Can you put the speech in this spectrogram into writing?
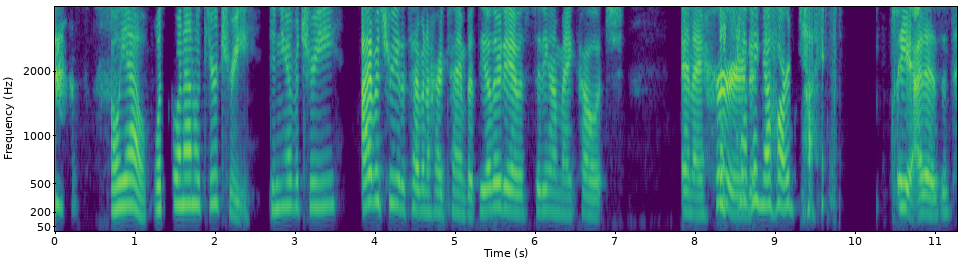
down, Oh yeah, what's going on with your tree? Didn't you have a tree? I have a tree that's having a hard time. But the other day I was sitting on my couch and I That's heard having a hard time. Yeah, it is. It's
